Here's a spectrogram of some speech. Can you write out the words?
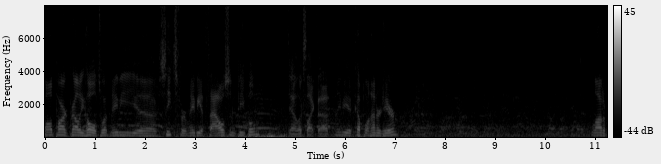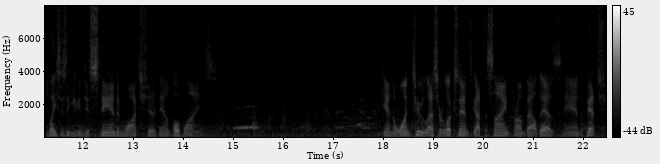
Ballpark probably holds what, maybe uh, seats for maybe a thousand people. Yeah, it looks like that. Maybe a couple of hundred here. A lot of places that you can just stand and watch uh, down both lines. Again, the one-two. Lesser looks in. Has got the sign from Valdez and the pitch.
